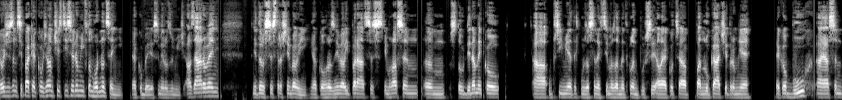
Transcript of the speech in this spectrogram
jo, že jsem si pak jako, že mám čistý svědomí v tom hodnocení, jakoby, jestli mi rozumíš. A zároveň mě to prostě strašně baví. Jako hrozně baví práce s tím hlasem, um, s tou dynamikou a upřímně, teď mu zase nechci mazat med kolem pusy, ale jako třeba pan Lukáč je pro mě jako bůh a já jsem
